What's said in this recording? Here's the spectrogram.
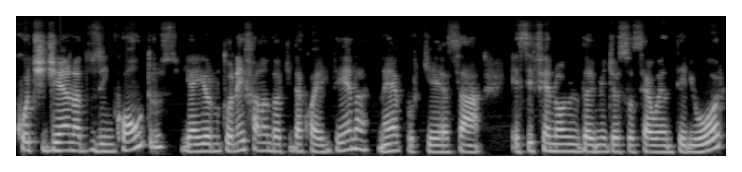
cotidiana dos encontros, e aí eu não estou nem falando aqui da quarentena, né, porque essa, esse fenômeno da mídia social é anterior,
